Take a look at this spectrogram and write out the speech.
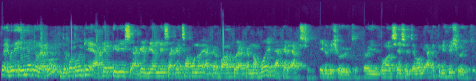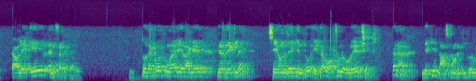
তো এবার এই ম্যাথটা দেখো, যে প্রথমে কি একের তিরিশ, একের বিয়াল্লিশ, একের ছাপান্ন, একের বাহাত্তর, একের নব্বই, একের একশো। এটা দিয়ে শুরু হয়েছে, ওই তোমার শেষ হয়েছে এবং একের তিরিশ দিয়ে শুরু হয়েছে। তাহলে এর অ্যান্সারটা কী হবে? তো দেখো তোমরা এর আগে যেটা দেখলে, সেই অনুযায়ী কিন্তু এটাও অপশন রয়েছে, তাই না? যে কি লাস্ট আমরা কী করব?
